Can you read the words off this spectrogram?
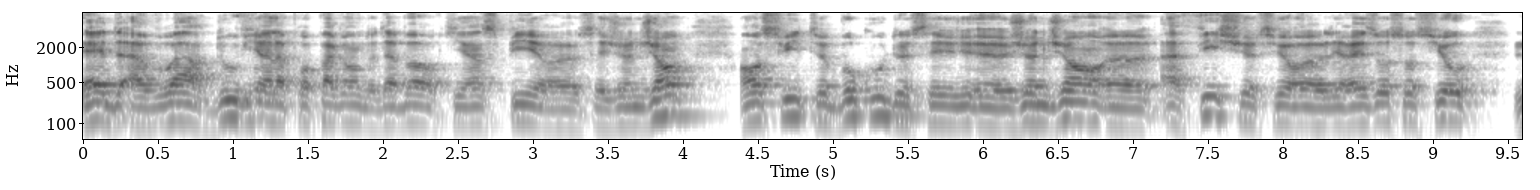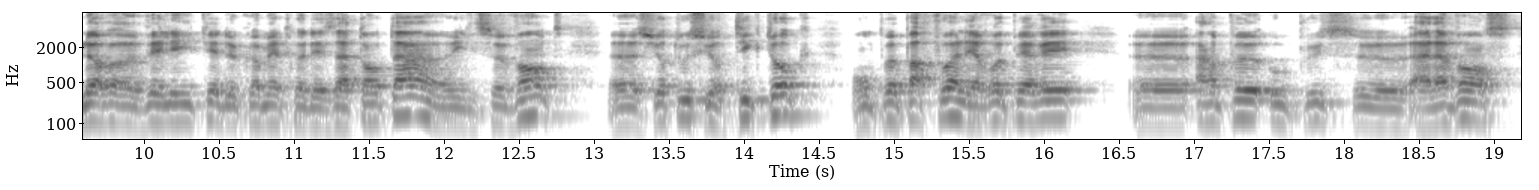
aide à voir d'où vient la propagande d'abord qui inspire euh, ces jeunes gens. Ensuite, beaucoup de ces euh, jeunes gens affichent sur les réseaux sociaux leur velléité de commettre des attentats. Ils se vantent, surtout sur TikTok. On peut parfois les repérer un peu ou plus à l'avance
